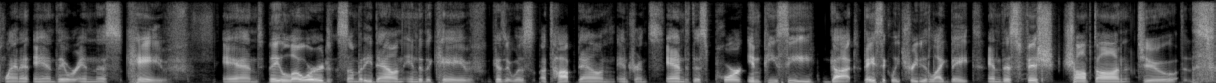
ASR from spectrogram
planet, and they were in this cave and they lowered somebody down into the cave because it was a top down entrance. And this poor NPC got basically treated like bait. And this fish chomped on to this,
